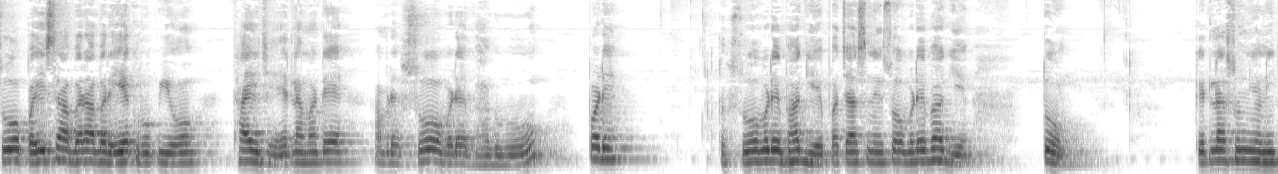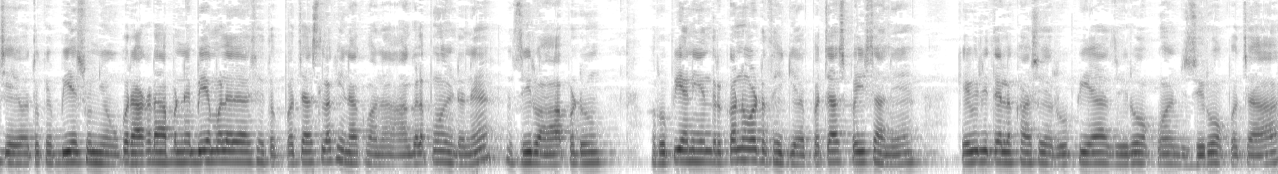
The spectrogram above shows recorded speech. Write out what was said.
સો પૈસા બરાબર એક રૂપિયો થાય છે. એટલા માટે આપણે સો વડે ભાગવું પડે. તો સો વડે ભાગીએ, પચાસને સો વડે ભાગીએ. તો કેટલા શૂન્યો નીચે આવ્યા? તો કે બે શૂન્ય ઉપર. આંકડા આપણને બે મળેલા છે, તો પચાસ લખી નાખવાના. આગળ પોઈન્ટ અને ઝીરો આ આપણું રૂપિયાની અંદર કન્વર્ટ થઈ ગયા. પચાસ પૈસાને કેવી રીતે લખાશે? રૂપિયા ઝીરો પોઈન્ટ ઝીરો પચાસ,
